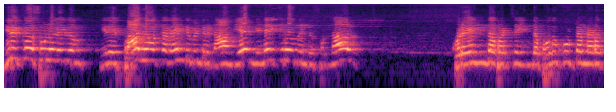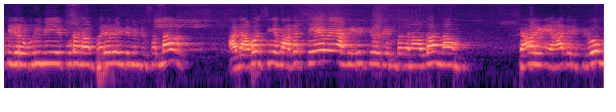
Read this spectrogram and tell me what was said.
இருக்கிற சூழ்நிலையிலும் இதை பாதுகாக்க வேண்டும் என்று நாம் ஏன் நினைக்கிறோம் என்று சொன்னால் குறைந்தபட்ச இந்த பொதுக்கூட்டம் நடத்துகிற உரிமையை கூட நாம் பெற வேண்டும் என்று சொன்னால் அது அவசியமாக தேவையாக இருக்கிறது என்பதனால் தான் நாம் ஸ்டாலினை ஆதரிக்கிறோம்.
